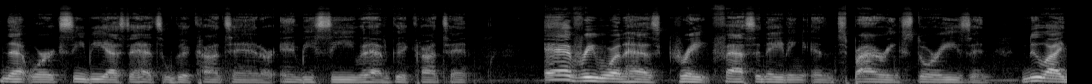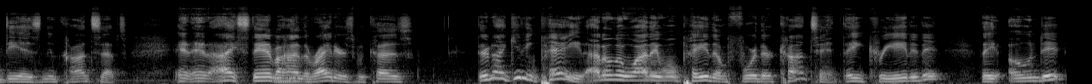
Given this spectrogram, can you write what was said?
network, CBS, that had some good content, or NBC would have good content everyone has great, fascinating, inspiring stories and new ideas, new concepts. And and I stand behind mm-hmm. the writers because they're not getting paid. I don't know why they won't pay them for their content. They created it, they owned it,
